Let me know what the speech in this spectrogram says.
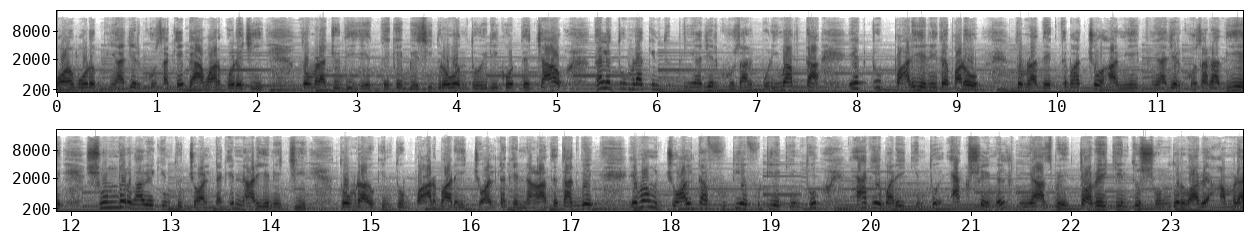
বড় বড় পেঁয়াজের খোসাকে ব্যবহার করেছি। তোমরা যদি এর থেকে বেশি দ্রবণ তৈরি করতে চাও, তাহলে তোমরা কিন্তু পেঁয়াজের খোসার পরিমাপটা একটু বাড়িয়ে নিতে পারো। তোমরা দেখতে পাচ্ছ, আমি এই পেঁয়াজের খোসাটা দিয়ে সুন্দরভাবে কিন্তু জলটাকে নাড়িয়ে নিচ্ছি। তোমরাও কিন্তু বারবার এই জলটাকে নাড়াতে থাকবে এবং জলটা ফুটিয়ে ফুটিয়ে কিন্তু একেবারেই কিন্তু একশো এম নিয়ে আসবে। তবেই কিন্তু সুন্দরভাবে আমরা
